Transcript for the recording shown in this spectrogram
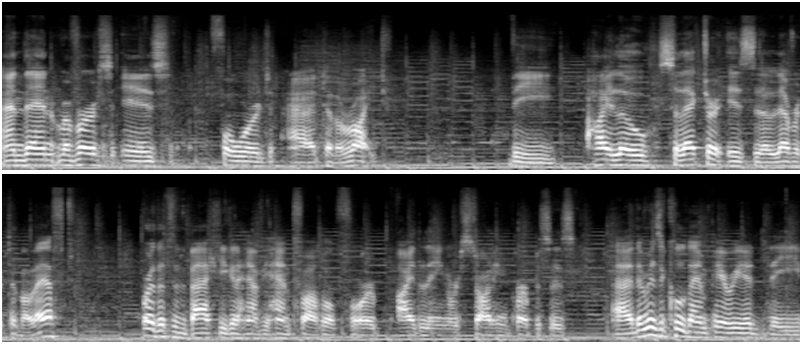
And then reverse is forward uh, to the right. The high-low selector is the lever to the left. Further to the back, you're going to have your hand throttle for idling or starting purposes. Uh, there is a cool down period. The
